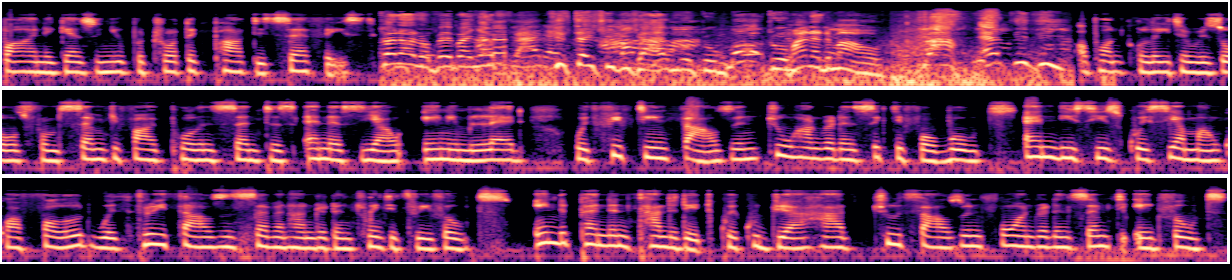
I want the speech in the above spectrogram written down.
buying against the new patriotic party surfaced. Upon collating results from 75 polling centers, Ernest Yao Anim led with 15,264 votes. NDC's Kwesi Amankwa followed with 3,723 votes. Independent candidate Kwaku Duah had 2,478 votes,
